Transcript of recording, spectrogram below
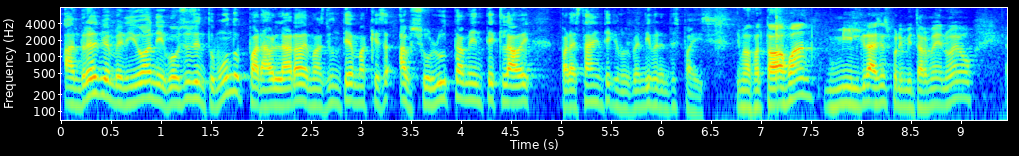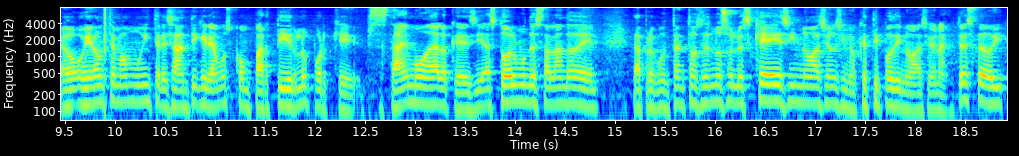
Andrés, bienvenido a Negocios en tu Mundo para hablar además de un tema que es absolutamente clave para esta gente que nos ve en diferentes países. Y me faltaba Juan, mil gracias por invitarme de nuevo. Eh, hoy era un tema muy interesante y queríamos compartirlo porque pues, está de moda lo que decías, todo el mundo está hablando de él. La pregunta entonces no solo es qué es innovación, sino qué tipo de innovación hay. Entonces te doy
